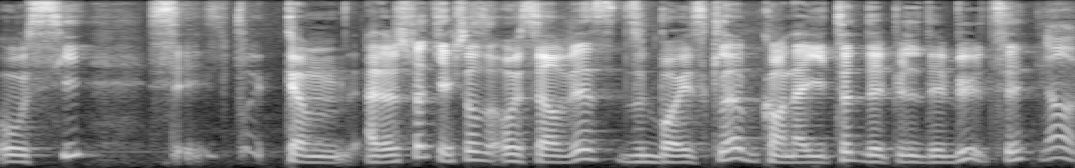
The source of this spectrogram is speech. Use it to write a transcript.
aussi, c'est comme. Elle a juste fait quelque chose au service du Boys Club qu'on haït tout depuis le début, tu sais. Non,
